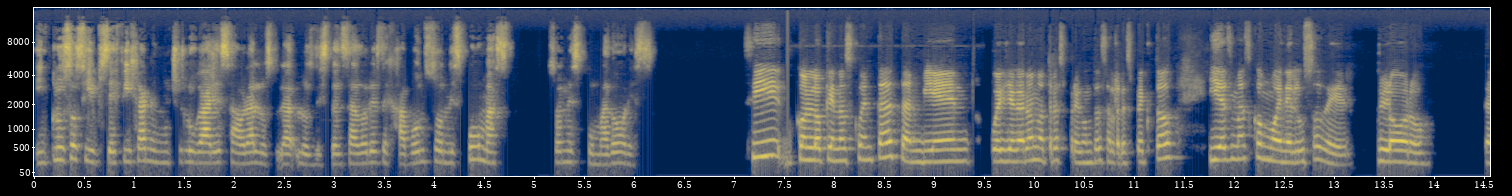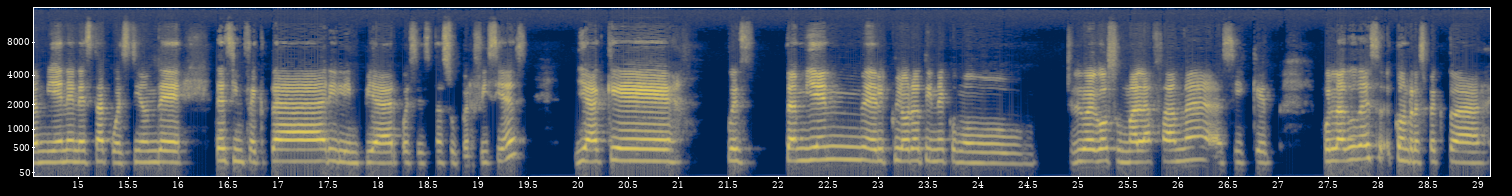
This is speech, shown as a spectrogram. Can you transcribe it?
Incluso si se fijan en muchos lugares ahora los, los dispensadores de jabón son espumas, son espumadores. Sí, con lo que nos cuenta también, pues llegaron otras preguntas al respecto y es más como en el uso del cloro, también en esta cuestión de desinfectar y limpiar pues estas superficies, ya que pues también el cloro tiene como luego su mala fama, así que pues la duda es con respecto a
